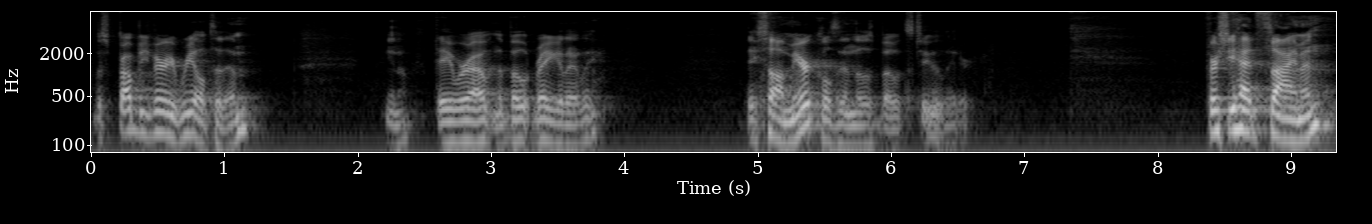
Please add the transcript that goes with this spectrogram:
was probably very real to them. You know, they were out in the boat regularly. They saw miracles in those boats too later. First, you had Simon,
